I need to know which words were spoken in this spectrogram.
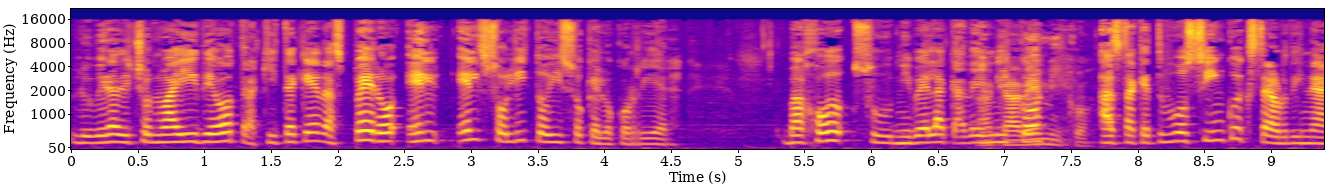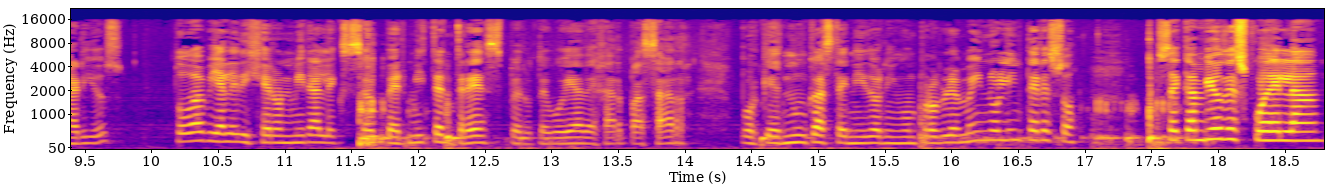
Le hubiera dicho, no hay de otra, aquí te quedas, pero él, él solito hizo que lo corrieran. Bajó su nivel académico, Académico. hasta que tuvo cinco extraordinarios. Todavía le dijeron, mira Alex, se permiten tres, pero te voy a dejar pasar porque nunca has tenido ningún problema y no le interesó. Se cambió de escuela,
